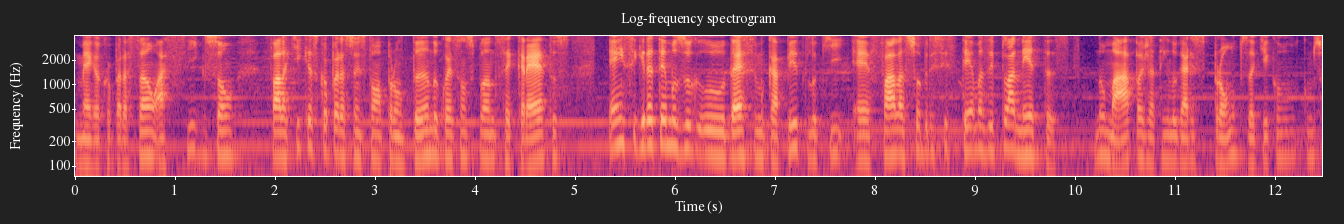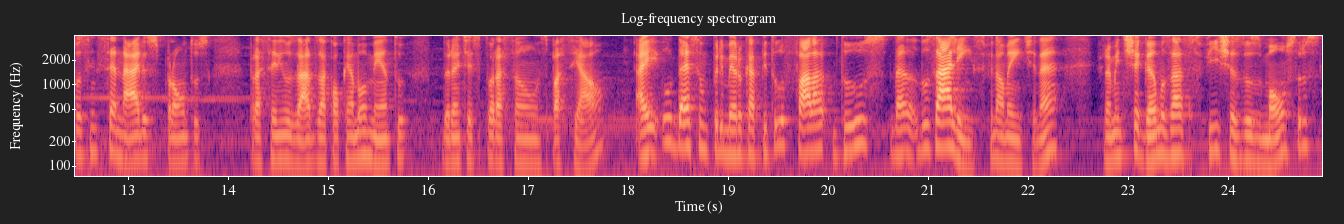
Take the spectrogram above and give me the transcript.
mega corporação, a Sigson, fala o que, que as corporações estão aprontando, quais são os planos secretos. E aí, em seguida temos o, o décimo capítulo que é, fala sobre sistemas e planetas. No mapa já tem lugares prontos aqui, como, como se fossem cenários prontos para serem usados a qualquer momento durante a exploração espacial. Aí o 11 capítulo fala dos, da, dos aliens, finalmente, né? Finalmente chegamos às fichas dos monstros.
